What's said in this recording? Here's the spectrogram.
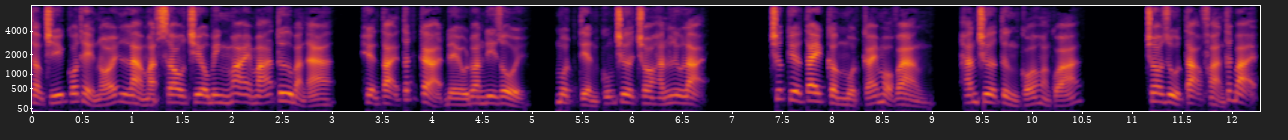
thậm chí có thể nói là mặt sau chiêu binh mãi mã tư bản A, hiện tại tất cả đều đoan đi rồi, một tiền cũng chưa cho hắn lưu lại. Trước kia tay cầm một cái mỏ vàng, hắn chưa từng có hoàng quá. Cho dù tạo phản thất bại,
